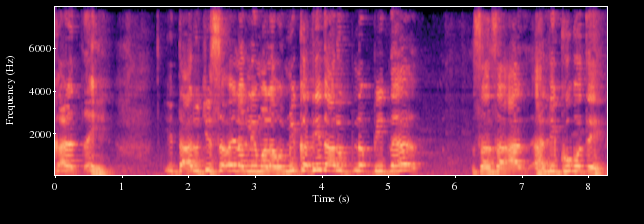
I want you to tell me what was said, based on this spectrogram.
कळत नाही. ही दारूची सवय लागली मला हो. मी कधी दारू न पित नाही सहसा आज हल्ली खूप होते.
